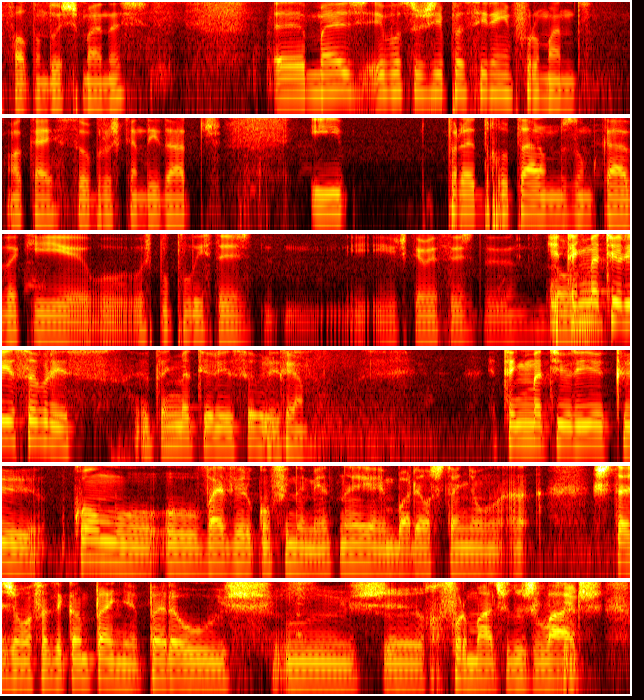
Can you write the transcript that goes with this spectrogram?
faltam duas semanas, mas eu vou sugerir para se irem informando, ok, sobre os candidatos e para derrotarmos um bocado aqui os populistas e, os cabeças de. Eu tenho uma teoria sobre isso. Eu tenho uma teoria sobre okay. isso. Tenho uma teoria que, como o, vai haver o confinamento, né, embora eles tenham, estejam a fazer campanha para os, os eh, reformados dos lares Sim.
